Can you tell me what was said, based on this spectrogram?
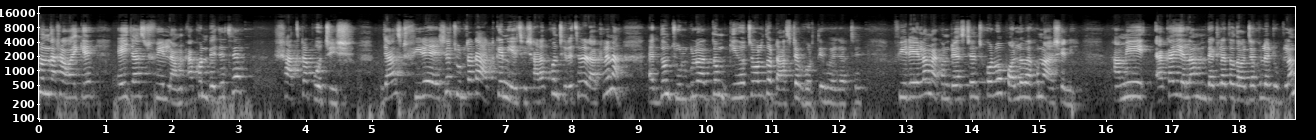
সন্ধ্যা সবাইকে। এই জাস্ট ফিরলাম। এখন বেজেছে সাতটা পঁচিশ। জাস্ট ফিরে এসে চুলটাকে আটকে নিয়েছি। সারাক্ষণ ছেড়ে ছেড়ে রাখলে না, একদম চুলগুলো একদম কী হচ্ছে বলো তো ডাস্টে ভর্তি হয়ে যাচ্ছে। ফিরে এলাম, এখন ড্রেস চেঞ্জ করব। পল্লব এখনও আসেনি। আমি একাই এলাম, দেখলে তো দরজা খুলে ঢুকলাম।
